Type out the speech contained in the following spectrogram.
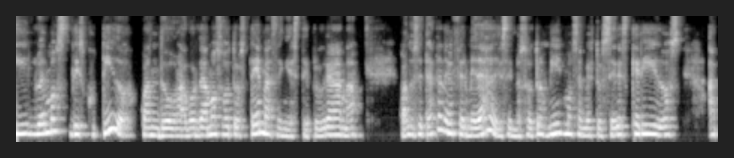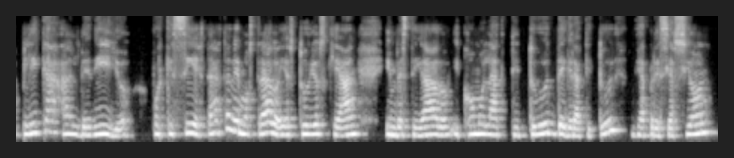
y lo hemos discutido cuando abordamos otros temas en este programa. Cuando se trata de enfermedades en nosotros mismos, en nuestros seres queridos, aplica al dedillo, porque sí, está hasta demostrado, hay estudios que han investigado y cómo la actitud de gratitud, de apreciación,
